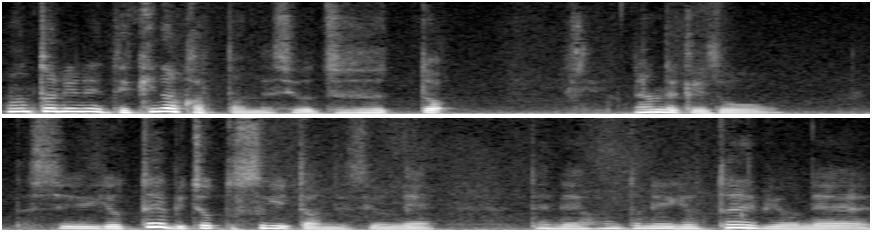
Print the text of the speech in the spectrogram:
本当にねできなかったんですよずっと。なんだけど私予定日ちょっと過ぎたんですよね。でね本当に予定日をね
